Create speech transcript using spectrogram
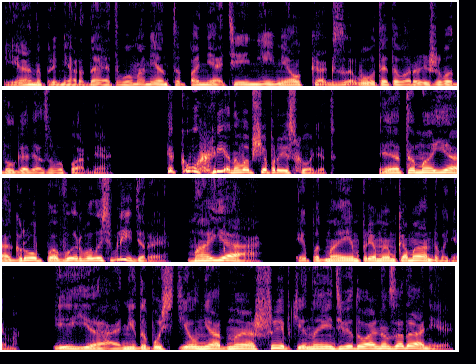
Я, например, до этого момента понятия не имел, как зовут этого рыжего долговязого парня. Какого хрена вообще происходит? Это моя группа вырвалась в лидеры. Моя! И под моим прямым командованием. И я не допустил ни одной ошибки на индивидуальном задании.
